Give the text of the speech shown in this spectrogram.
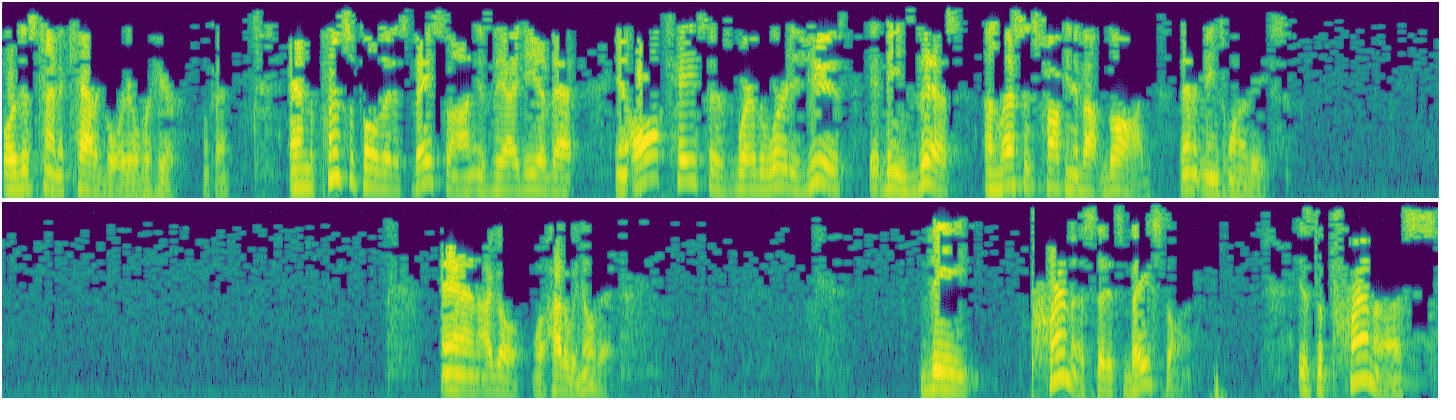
or this kind of category over here. Okay. And the principle that it's based on is the idea that in all cases where the word is used, it means this, unless it's talking about God, then it means one of these. And I go, well, how do we know that? The premise that it's based on is the premise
